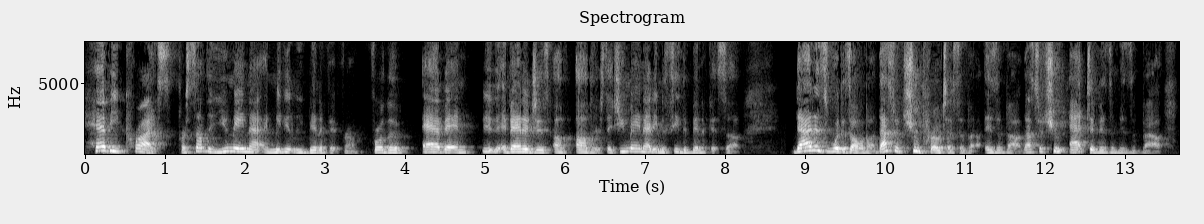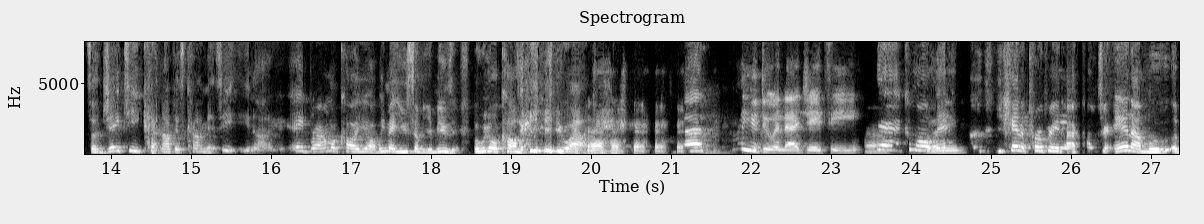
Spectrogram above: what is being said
heavy price for something you may not immediately benefit from, for the advantages of others that you may not even see the benefits of. That is what it's all about. That's what true protest about, is about. That's what true activism is about. So JT cutting off his comments. He, you know, hey, bro, I'm gonna call you out. We may use some of your music, but we're gonna call you out. uh, how you doing that, JT? Uh, yeah, come on, man. I mean, you can't appropriate our culture and our move,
